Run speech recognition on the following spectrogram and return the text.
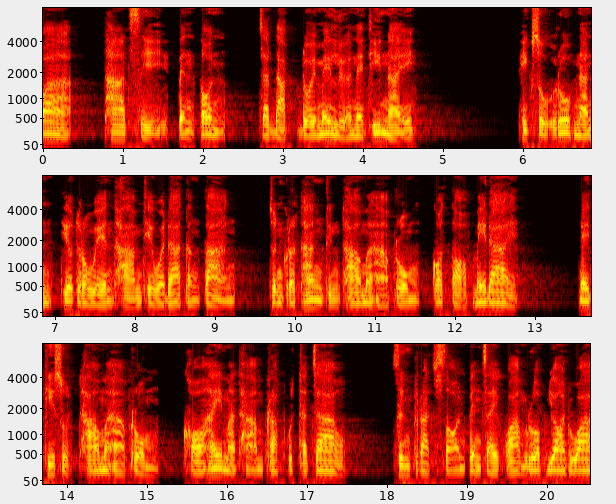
ว่าธาตุสี่เป็นต้น จะดับโดยไม่เหลือในที่ไหน ภิกษุรูปนั้นเที่ยวตระเวนถามเทวดาต่างๆ จนกระทั่งถึงเท้ามหาพรหมก็ตอบไม่ได้ ในที่สุดเท้ามหาพรหมขอให้มาถามพระพุทธเจ้า ซึ่งตรัสสอนเป็นใจความรวบยอดว่า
